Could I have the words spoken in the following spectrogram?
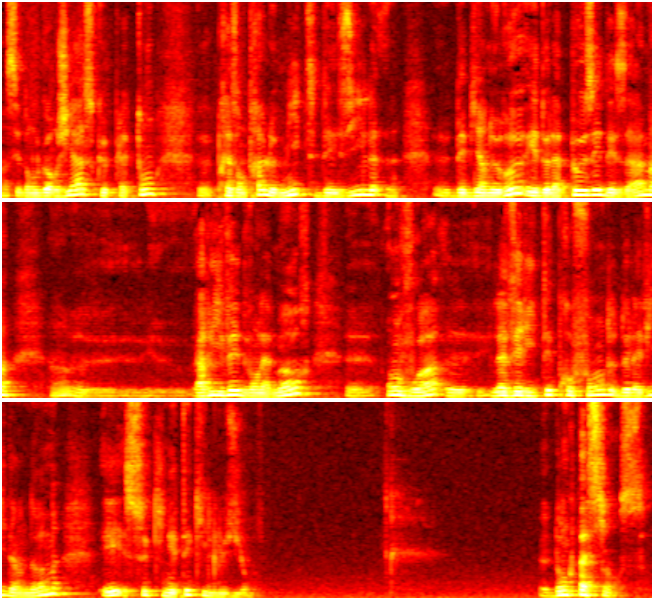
Hein, c'est dans le Gorgias que Platon euh, présentera le mythe des îles euh, des bienheureux et de la pesée des âmes. Hein, euh, arrivé devant la mort, on voit la vérité profonde de la vie d'un homme et ce qui n'était qu'illusion. Donc patience.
